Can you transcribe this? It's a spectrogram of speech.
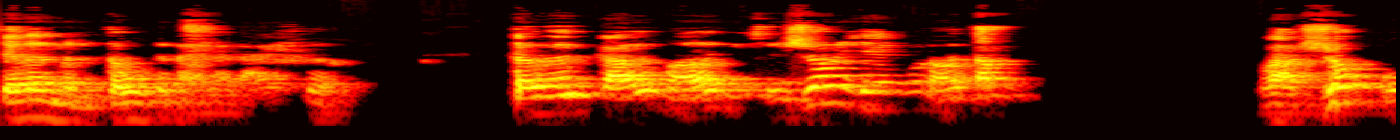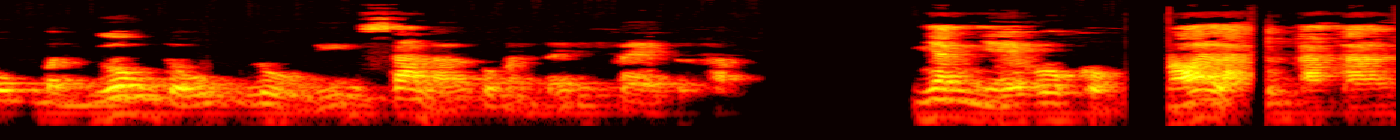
Cho nên mình tu cái này là đại phương tự cởi mở những sự rối ren của nội tâm và rốt cuộc mình ngôn tụ luồng điển xa lỡ của mình để đi về với Phật. Nhanh nhẹ vô cùng, nói là chúng ta tới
